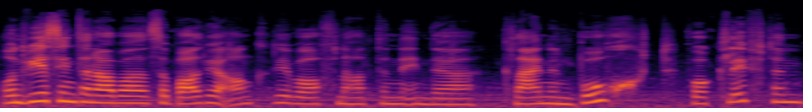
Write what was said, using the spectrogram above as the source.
Und wir sind dann aber, sobald wir Anker geworfen hatten in der kleinen Bucht vor Clifton,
